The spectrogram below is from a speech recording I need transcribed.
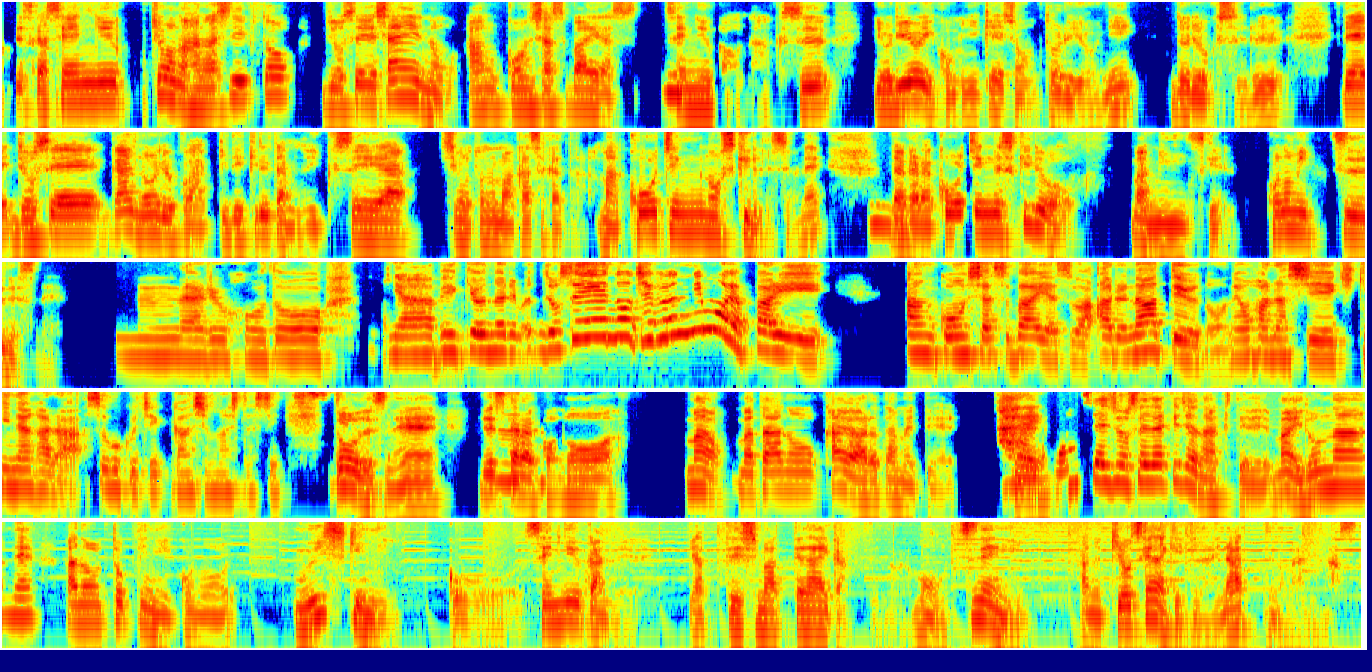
ですから、先入、今日の話でいくと、女性社員のアンコンシャスバイアス、うん先入観をなくす、より良いコミュニケーションを取るように努力する。で、女性が能力を発揮できるための育成や仕事の任せ方。まあ、コーチングのスキルですよね。だから、コーチングスキルを、まあ、身につける。この三つですね。うんなるほど。いやー、勉強になります。女性の自分にもやっぱり、アンコンシャスバイアスはあるなっていうのをね、お話聞きながらすごく実感しましたし。そうですね。ですから、この、まあ、またあの、回を改めて、はい。男性女性だけじゃなくて、まあ、いろんなね、あの、時に、この、無意識に、こう、先入観でやってしまってないかっていうのが、もう常に、あの、気をつけなきゃいけないなっていうのがあります。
